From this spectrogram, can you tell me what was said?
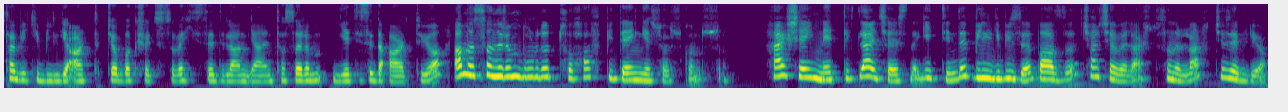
Tabii ki bilgi arttıkça bakış açısı ve hissedilen yani tasarım yetisi de artıyor. Ama sanırım burada tuhaf bir denge söz konusu. Her şey netlikler içerisinde gittiğinde bilgi bize bazı çerçeveler, sınırlar çizebiliyor.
